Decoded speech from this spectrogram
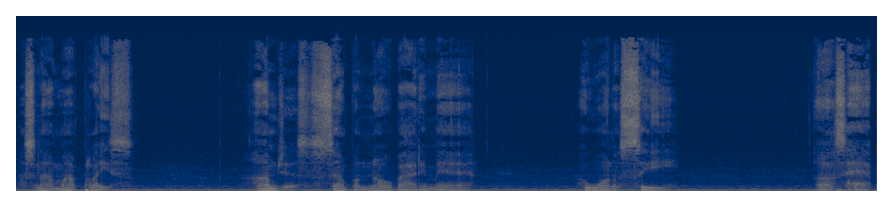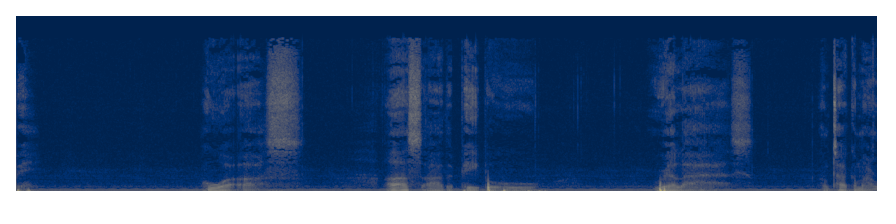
That's not my place. I'm just a simple nobody man who want to see us happy. Who are us? Us are the people who realize, I'm talking about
